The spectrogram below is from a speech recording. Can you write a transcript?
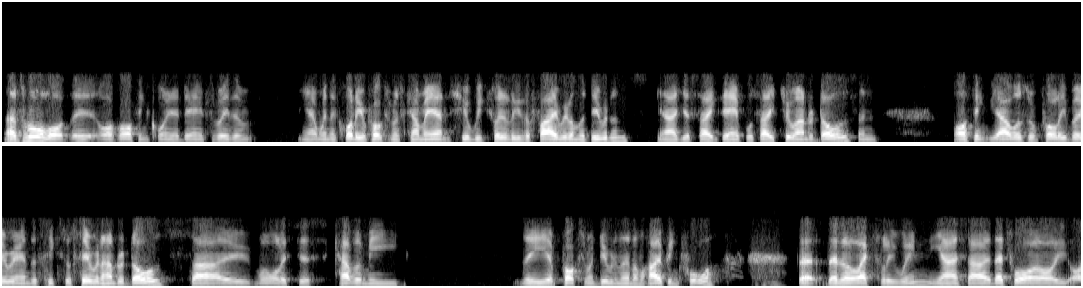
That's more like the like I think Queen of Dance will be the you know when the quaddy approximates come out, she'll be clearly the favourite on the dividends. You know, just say example, say two hundred dollars, and I think the others will probably be around the six or seven hundred dollars. So more or less just cover me the approximate dividend that I'm hoping for, that that it'll actually win. You know, so that's why I, I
